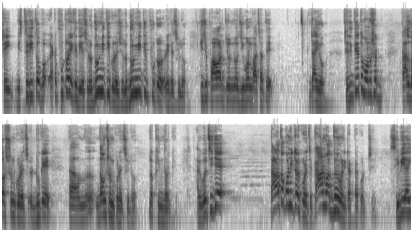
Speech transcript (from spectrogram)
সেই মিস্ত্রি তো একটা ফুটো রেখে দিয়েছিল, দুর্নীতি করেছিল, দুর্নীতির ফুটো রেখেছিল, কিছু পাওয়ার জন্য জীবন বাঁচাতে। যাই হোক, সেদিক দিয়ে তো মনসা কাল দর্শন করেছিল ঢুকে দংশন করেছিল লক্ষিন্দরকে। আমি বলছি যে, তারা তো মনিটর করেছে, কার মাধ্যমে মনিটরটা করছে? CBI,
